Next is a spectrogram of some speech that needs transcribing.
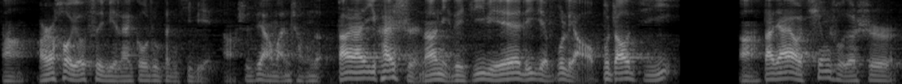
啊，而后由次级别来构筑本级别啊，是这样完成的。当然一开始呢，你对级别理解不了，不着急啊。大家要清楚的是，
